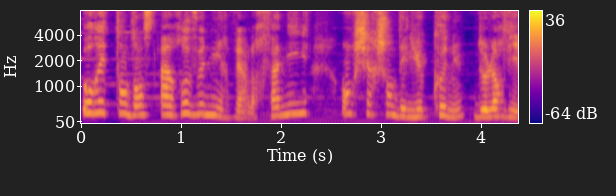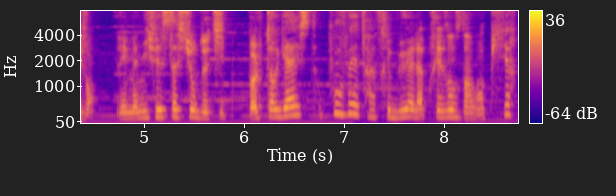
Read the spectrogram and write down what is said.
auraient tendance à revenir vers leur famille en cherchant des lieux connus de leurs vivants. Les manifestations de type poltergeist pouvaient être attribuées à la présence d'un vampire,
